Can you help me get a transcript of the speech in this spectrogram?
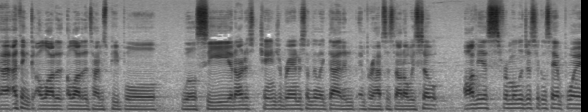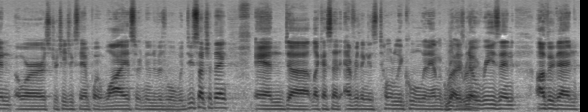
I think a lot of a lot of the times people will see an artist change a brand or something like that, and, and perhaps it's not always so obvious from a logistical standpoint or strategic standpoint why a certain individual would do such a thing. And uh, like I said, everything is totally cool and amicable. Right, There's no reason other than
